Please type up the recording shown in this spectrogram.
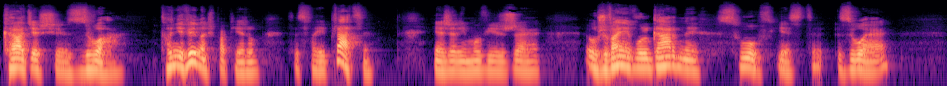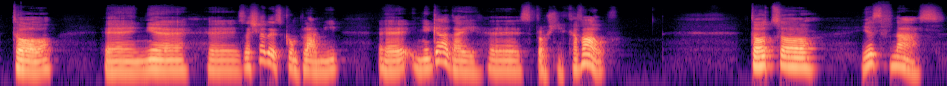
kradzież jest zła, to nie wynoś papieru ze swojej pracy. Jeżeli mówisz, że używanie wulgarnych słów jest złe, to nie e, zasiadaj z kumplami, e, nie gadaj e, sprośnych kawałów. To, co jest w nas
